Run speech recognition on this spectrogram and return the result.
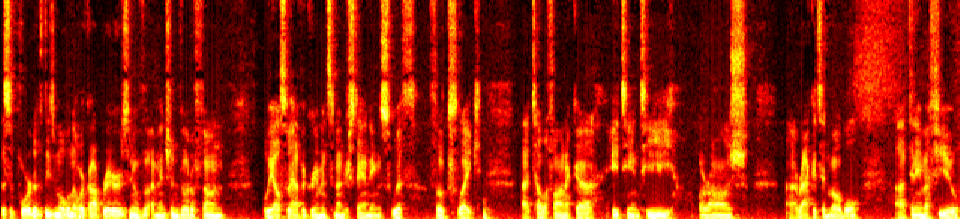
the support of these mobile network operators. You know, I mentioned Vodafone. We also have agreements and understandings with folks like uh, Telefonica, AT&T, Orange, uh, Rakuten Mobile, uh, to name a few.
